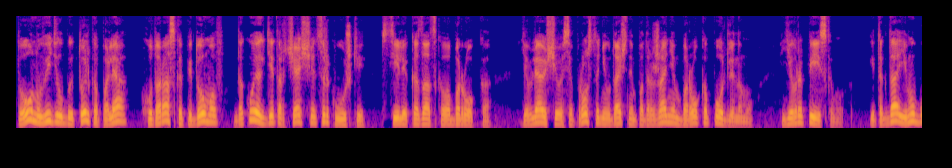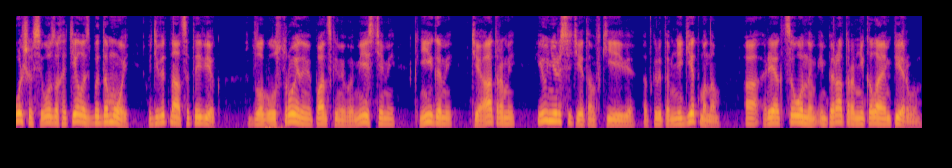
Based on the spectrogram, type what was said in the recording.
то он увидел бы только поля, хутора скопидомов, да кое-где торчащие церквушки в стиле казацкого барокко, являющегося просто неудачным подражанием барокко подлинному, европейскому. И тогда ему больше всего захотелось бы домой, в XIX век, с благоустроенными панскими поместьями, книгами, театрами и университетом в Киеве, открытым не Гетманом, а реакционным императором Николаем I.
